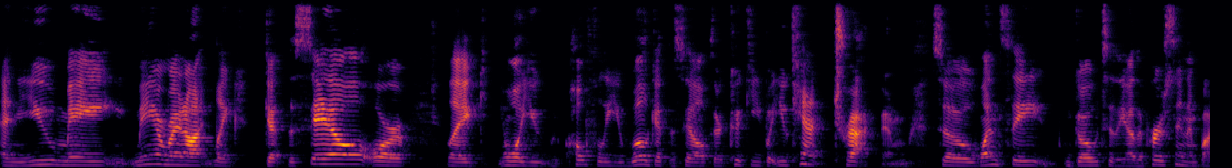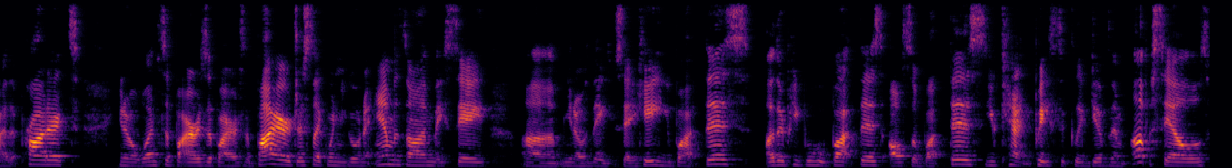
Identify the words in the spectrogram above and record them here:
And you may may or may not like get the sale or like well you hopefully you will get the sale if they're cookie but you can't track them. So once they go to the other person and buy the product you know once a buyer is a buyer is a buyer just like when you go to amazon they say um, you know they say hey you bought this. Other people who bought this also bought this. You can't basically give them up sales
